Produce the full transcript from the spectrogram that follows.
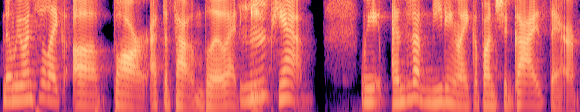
then we went to like a bar at the Fontainebleau at Mhm. 8 p.m. We ended up meeting like a bunch of guys there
